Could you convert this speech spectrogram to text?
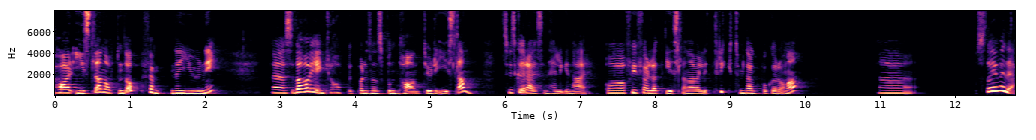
har Island åpnet opp 15. juni. Eh, så da har vi egentlig hoppet på en sånn spontantur til Island. Så vi skal reise en helgen her. Og for vi føler at Island er veldig trygt med tanke på korona. Eh, så da gjør vi det.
